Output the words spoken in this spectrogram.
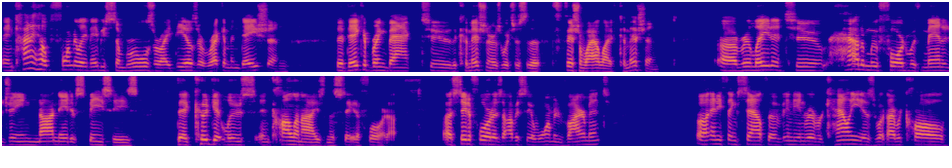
and kind of help formulate maybe some rules or ideas or recommendation that they could bring back to the commissioners, which is the Fish and Wildlife Commission, uh, related to how to move forward with managing non-native species that could get loose and colonize in the state of Florida. Uh, state of Florida is obviously a warm environment. Uh, anything south of Indian River County is what I would call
